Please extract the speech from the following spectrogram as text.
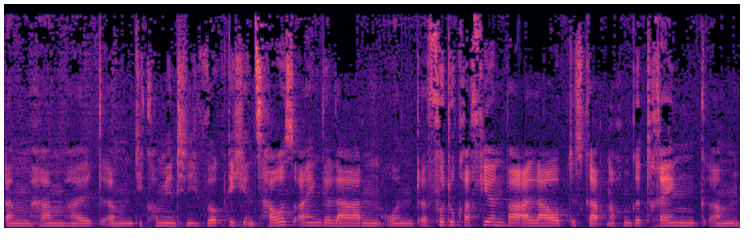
Ähm, haben halt ähm, die Community wirklich ins Haus eingeladen und äh, fotografieren war erlaubt. Es gab noch ein Getränk. Ähm,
